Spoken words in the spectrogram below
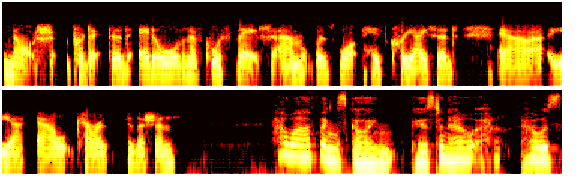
not predicted at all. And of course, that um, was what has created our, yeah, our current position. How are things going, Kirsten? How, how is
